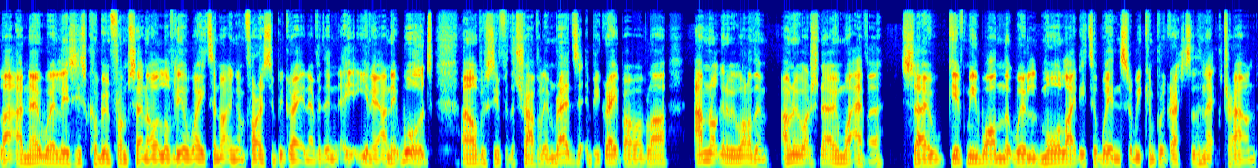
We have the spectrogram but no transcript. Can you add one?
like. I know where Lizzi's coming from, saying, "Oh, a lovely away to Nottingham Forest would be great and everything," you know, and it would. obviously, for the travelling Reds, it'd be great. Blah blah blah. I'm not going to be one of them. I'm going to be watching at home, whatever. So give me one that we're more likely to win, so we can progress to the next round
